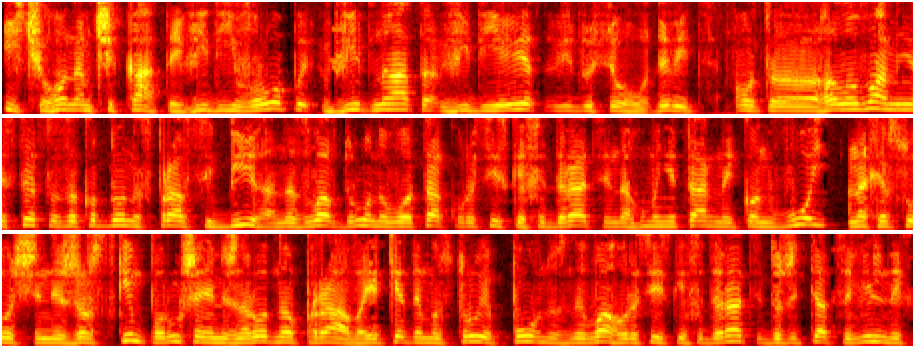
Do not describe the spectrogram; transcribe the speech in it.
і чого нам чекати від Європи, від НАТО, від ЄС, від усього. Дивіться, от е, голова Міністерства закордонних справ Сібіга назвав дронову атаку Російської Федерації на гуманітарний конвой на Херсонщині жорстким порушенням міжнародного права, яке демонструє повну зневагу Російської Федерації до життя цивільних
